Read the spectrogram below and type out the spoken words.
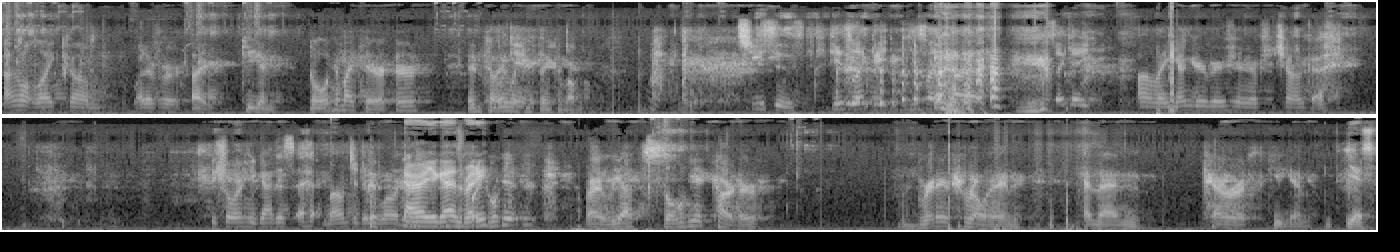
I don't like um whatever. Alright, Keegan, go look at my character and tell me what you think of him. Jesus, he's like a he's like a he's like a um a younger version of Tachanka. Before he got his uh, mounted and loaded. Alright, you guys ready? Like, look at. Alright, we got Soviet Carter, British Ronan, and then terrorist Keegan. Yes.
